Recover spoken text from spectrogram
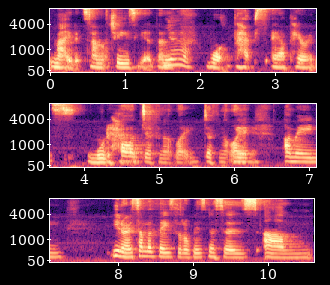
made it so much easier than Yeah. what perhaps our parents would have. Oh, definitely, definitely. Yeah. I mean, you know, some of these little businesses. Um,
